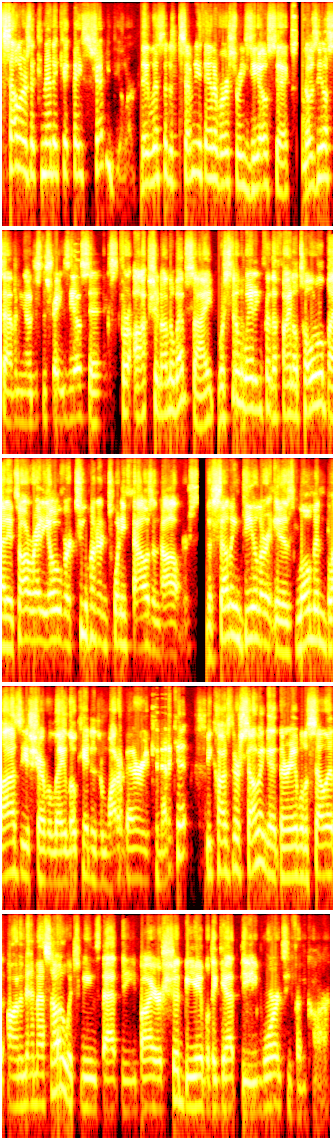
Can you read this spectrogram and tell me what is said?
Sellers, a Connecticut based Chevy dealer. They listed a 70th anniversary Z06, no Z07, you know, just a straight Z06 for auction on the website. We're still waiting for the final total, but it's already over $220,000. The selling dealer is Loehmann-Blasius Chevrolet, located in Waterbury, Connecticut. Because they're selling it, they're able to sell it on an MSO, which means that the buyer should be able to get the warranty for the car.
